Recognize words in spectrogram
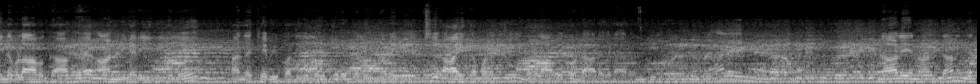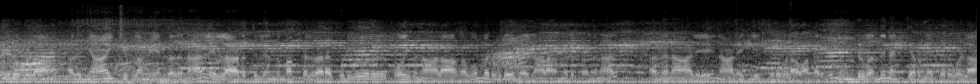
இந்த விழாவுக்காக ஆன்மீக ரீதியிலே அந்த கேபி பதிவிலே திருப்பலி நிறைவேற்றி ஆயத்தப்படுத்தி இந்த விழாவை கொண்டாடுகிறார் நாளைய நாள் தான் இந்த திருவிழா. அது ஞாயிற்றுக்கிழமை என்பதனால் எல்லா இடத்திலிருந்து மக்கள் வரக்கூடிய ஒரு ஓய்வு நாளாகவும் ஒரு விடுமுறை நாளாகவும் இருப்பதனால் அந்த நாளே நாளைக்கு திருவிழாவாக இருக்கும். இன்று வந்து நக்கரணை பெருவிழா.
